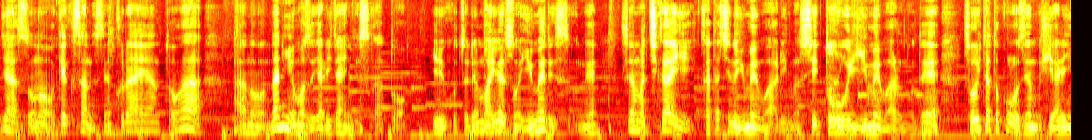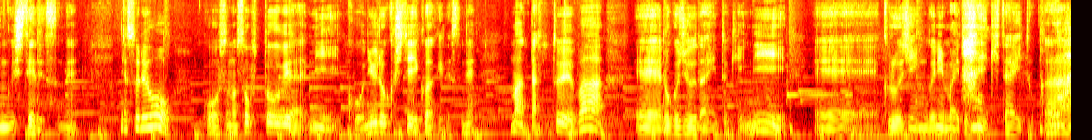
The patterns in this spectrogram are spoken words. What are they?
じゃあそのお客さんですねクライアントがあの何をまずやりたいんですかということで、まあ、いわゆるその夢ですよね。それはまあ近い形の夢もありますし遠い夢もあるので、はい、そういったところを全部ヒアリングしてですねでそれをこうそのソフトウェアにこう入力していくわけですね。まあ、例えば、えー、60代の時に、えー、クルージングに毎年行きたいとか、は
